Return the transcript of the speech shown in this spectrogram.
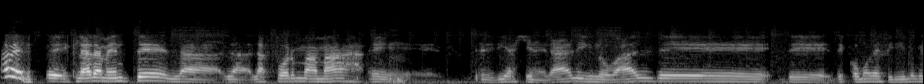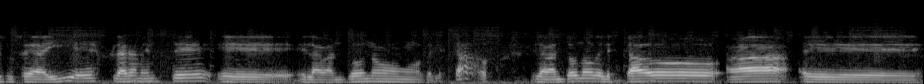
A ver, claramente la, la, forma más diría, general y global de, de, cómo definir lo que sucede ahí es claramente eh, el abandono del Estado. El abandono del Estado a, eh,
